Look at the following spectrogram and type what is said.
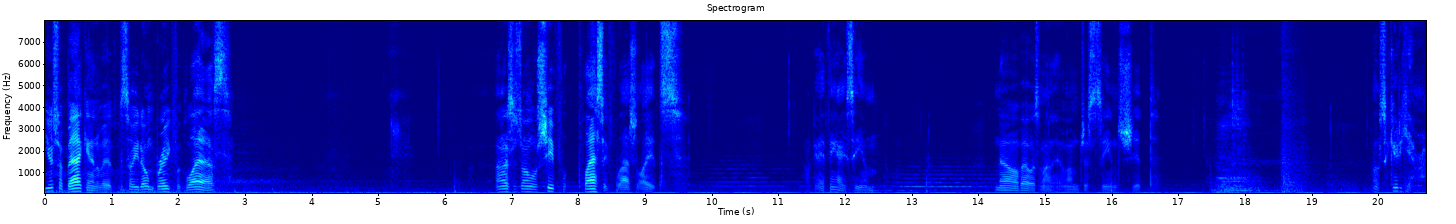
Use the back end of it so you don't break the glass. Uh, Unless it's normal cheap fl- plastic flashlights. Okay, I think I see him. No, that was not him. I'm just seeing shit. Oh, security camera.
